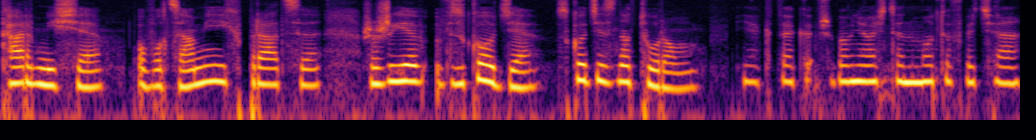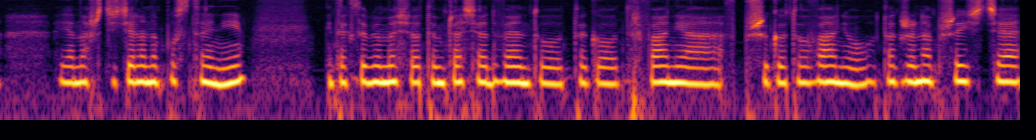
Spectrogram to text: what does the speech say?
karmi się owocami ich pracy, że żyje w zgodzie, w zgodzie z naturą. Jak tak przypomniałaś ten motyw bycia Jana Chrzciciela na pustyni, i tak sobie myślę o tym czasie Adwentu, tego trwania w przygotowaniu, także na przyjście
